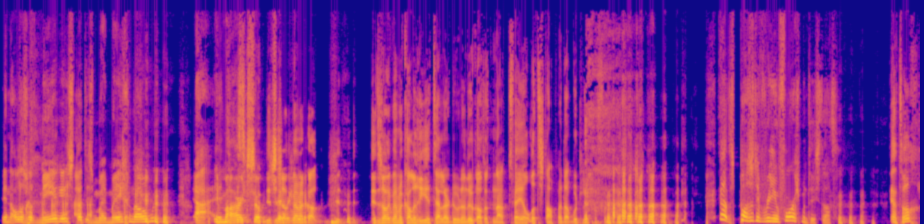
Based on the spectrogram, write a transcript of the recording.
En alles wat meer is, dat is mij meegenomen. Ja, in maart is- zo. Dit is, wat ik met mijn kal- dit, dit is wat ik met mijn calorieënteller doe. Dan doe ik altijd, nou, 200 stappen. Dat moet lukken. Ja, dat is positive reinforcement is dat. Ja, toch?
